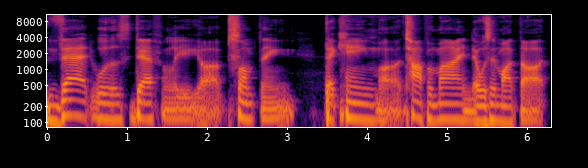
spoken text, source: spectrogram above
that was definitely uh, something that came uh, top of mind that was in my thought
